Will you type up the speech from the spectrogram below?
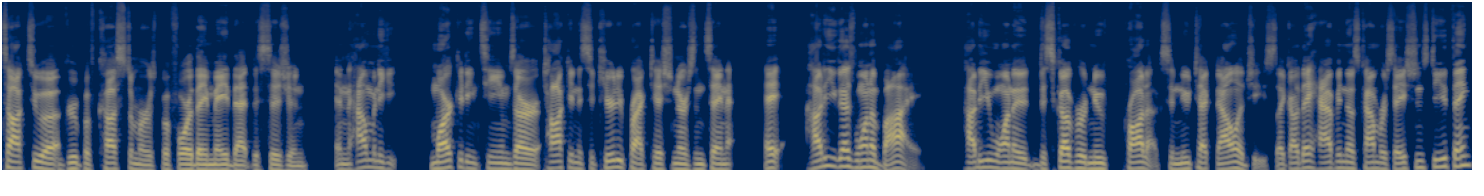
talked to a group of customers before they made that decision? And how many marketing teams are talking to security practitioners and saying, hey, how do you guys want to buy? How do you want to discover new products and new technologies? Like, are they having those conversations, do you think?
